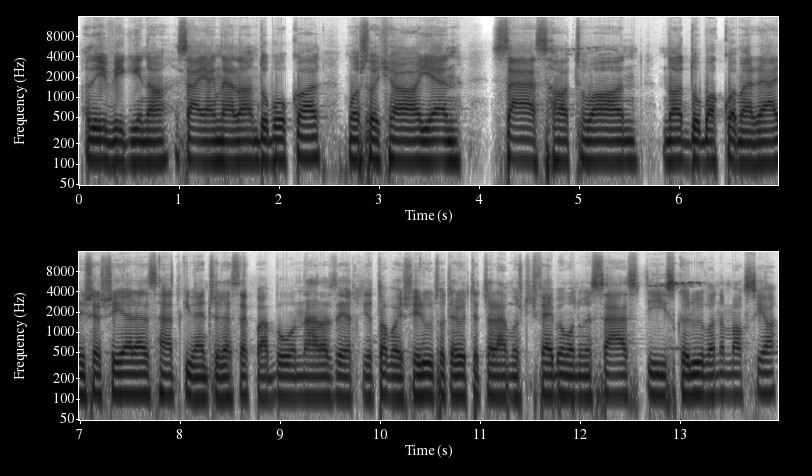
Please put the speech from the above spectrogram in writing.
az év végén a szájánknál a dobókkal. Most, hogyha ilyen 160 nagy dob, akkor már reális esélye lesz. Hát kíváncsi leszek Pablo-nál azért, hogy tavaly sérült volt előtte, talán most így fejben mondom, hogy 110 körül van a maxia.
